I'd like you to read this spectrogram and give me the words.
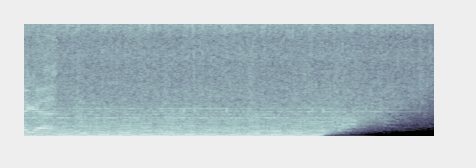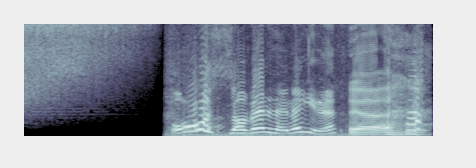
See on nii äge. ossa perse, nägid või? jaa.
